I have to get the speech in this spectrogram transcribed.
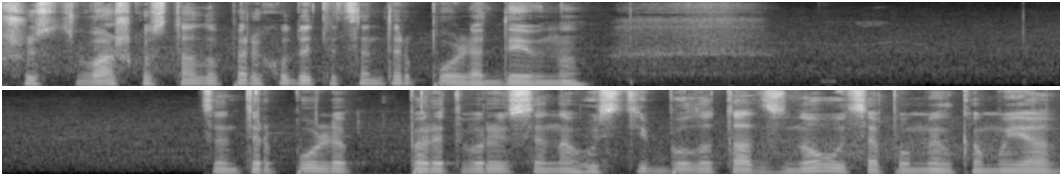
щось важко стало переходити центр поля, дивно. Центр поля перетворився на густі болота. Знову ця помилка моя.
